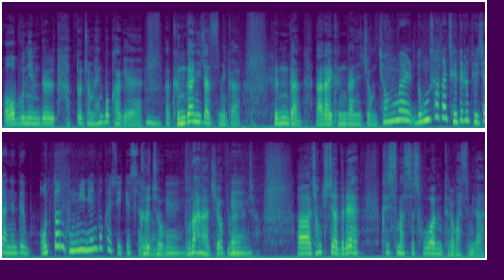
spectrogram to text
어부님들 다 또 좀 행복하게 음. 아, 근간이지 않습니까? 근간, 나라의 근간이 좀 정말 농사가 제대로 되지 않는데 어떤 국민이 행복할 수 있겠어요? 그렇죠. 네. 불안하죠, 불안하죠. 네. 어, 정치자들의 크리스마스 소원 들어봤습니다.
